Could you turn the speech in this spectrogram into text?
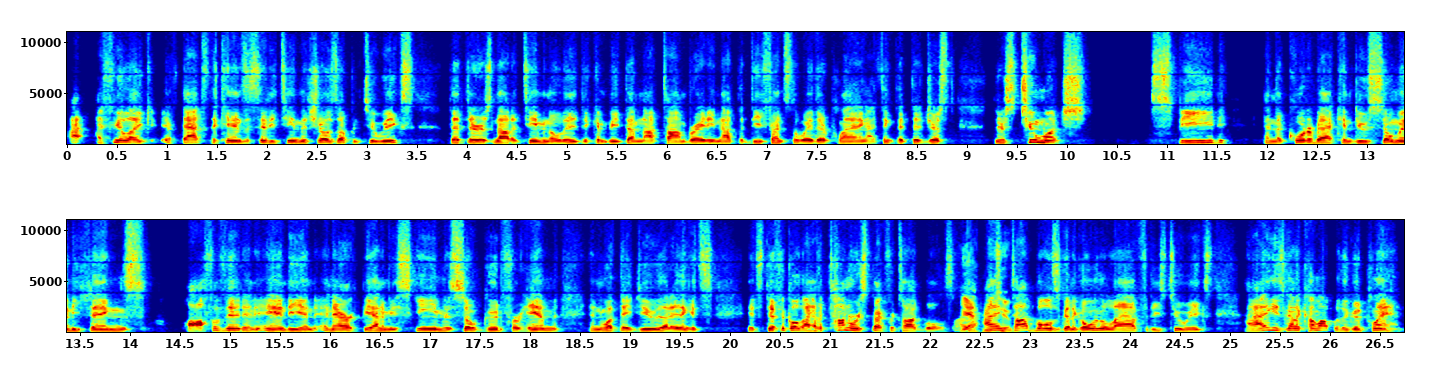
I, I feel like if that's the Kansas City team that shows up in two weeks, that there's not a team in the league that can beat them, not Tom Brady, not the defense the way they're playing. I think that they're just, there's too much speed and the quarterback can do so many things off of it. And Andy and, and Eric Bieniemy's scheme is so good for him and what they do that I think it's it's difficult. I have a ton of respect for Todd Bowles. Yeah, I, I think too. Todd Bowles is going to go in the lab for these two weeks, and I think he's going to come up with a good plan.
